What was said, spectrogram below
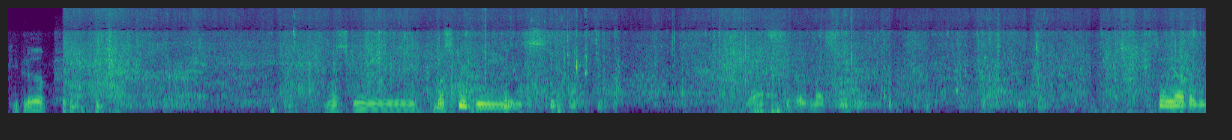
Keep it up. Mustard. Mustard beans. Lots of mustard. So we have a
